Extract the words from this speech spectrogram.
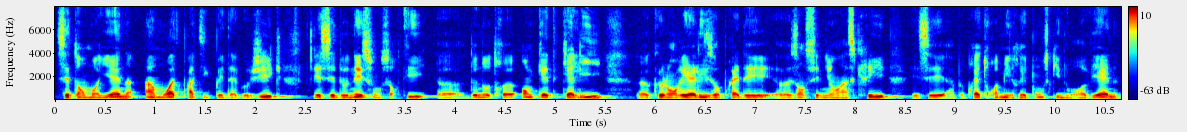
c'est en moyenne un mois de pratique pédagogique, et ces données sont sorties euh, de notre enquête Cali euh, que l'on réalise auprès des euh, enseignants inscrits, et c'est à peu près 3000 réponses qui nous reviennent,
